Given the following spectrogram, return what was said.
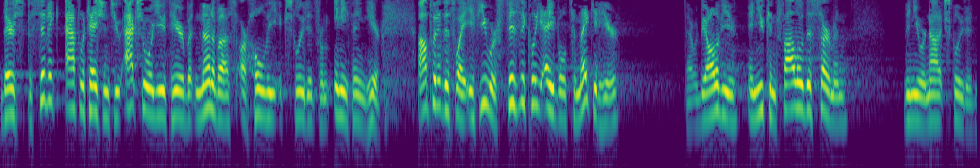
there's specific application to actual youth here, but none of us are wholly excluded from anything here. I'll put it this way, if you were physically able to make it here, that would be all of you, and you can follow this sermon, then you are not excluded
